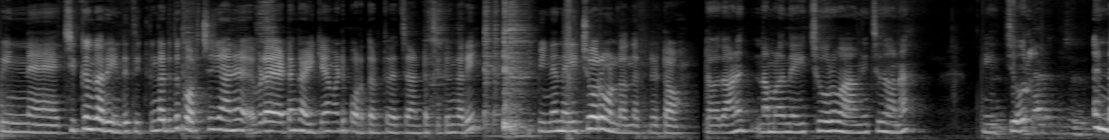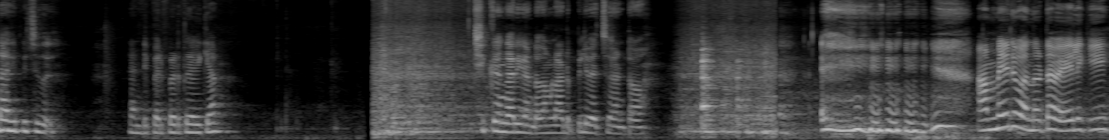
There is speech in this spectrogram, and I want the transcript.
പിന്നെ ചിക്കൻ കറി ഉണ്ട്. ചിക്കൻ കറി ഇത് കുറച്ച് ഞാൻ ഇവിടെ ഏട്ടൻ കഴിക്കാൻ വേണ്ടി പുറത്തെടുത്ത് വെച്ചാണ് കേട്ടോ ചിക്കൻ കറി പിന്നെ നെയ്ച്ചോറ് കൊണ്ടുവന്നിട്ടുണ്ട് കേട്ടോ. കേട്ടോ അതാണ് നമ്മൾ നെയ്ച്ചോറ് വാങ്ങിച്ചതാണ്. നെയ്ച്ചോറ് ഉണ്ടാക്കിപ്പിച്ചത്. രണ്ടിപ്പരിപ്പ് എടുത്ത് കഴിക്കാം. ചിക്കൻ കറി കണ്ടോ? നമ്മൾ അടുപ്പിൽ വെച്ചതാണ് കേട്ടോ. അമ്മേര് വന്നു കേട്ടോ വേലയ്ക്ക്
